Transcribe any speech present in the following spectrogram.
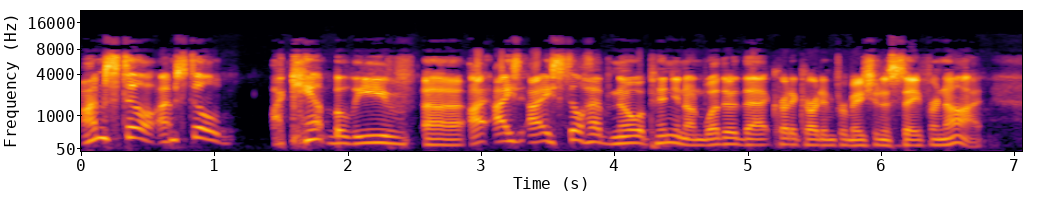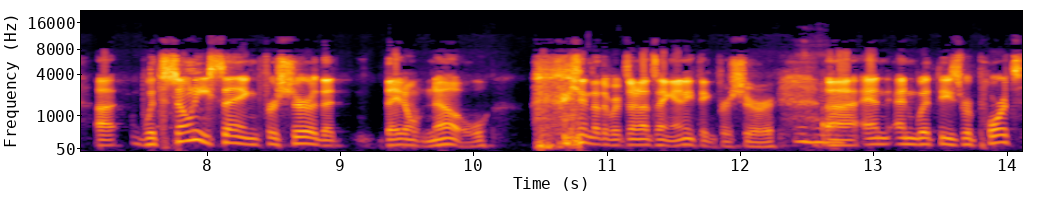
I'm still I'm still I can't believe uh, I, I I still have no opinion on whether that credit card information is safe or not. Uh, with Sony saying for sure that they don't know. In other words, they're not saying anything for sure. Uh, and and with these reports,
